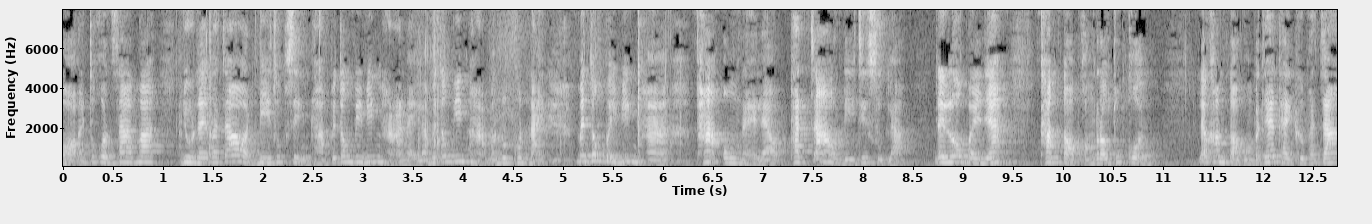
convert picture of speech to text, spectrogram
บอกให้ทุกคนทราบว่าอยู่ในพระเจ้าดีทุกสิ่งค่ะไม่ต้องไปวิ่งหาไหนแล้วไม่ต้องวิ่งหามนุษย์คนไหน ไม่ต้องไปวิ่งหาพระองค์ไหนแล้ว พระเจ้าดีที่สุดแล้ว ในโลกใบนี้ยคำตอบของเราทุกคน แล้วคำตอบของประเทศไทยคือพระเจ้า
